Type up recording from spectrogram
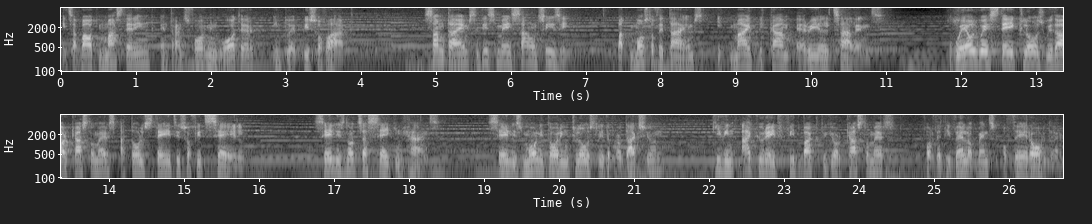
It's about mastering and transforming water into a piece of art. Sometimes this may sound easy, but most of the times it might become a real challenge. We always stay close with our customers at all stages of its sale. Sale is not just shaking hands. Sale is monitoring closely the production, giving accurate feedback to your customers for the developments of their order.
